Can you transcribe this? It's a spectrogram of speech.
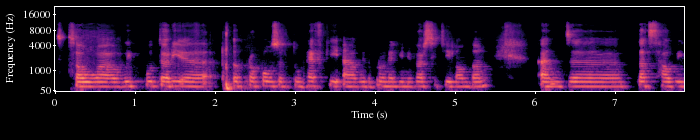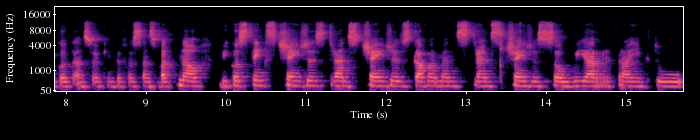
So uh, we put a, a, proposal to HEFCE uh, with Brunel University London, and uh, that's how we got NSIRC in the first sense. But now, because things changes, trends changes, governments trends changes, so we are trying to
